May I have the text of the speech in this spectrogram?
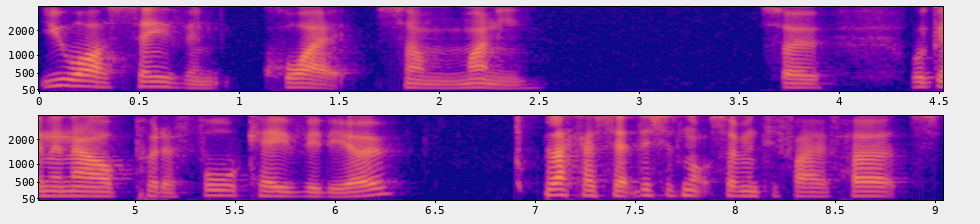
you are saving quite some money so we're going to now put a 4K video. Like I said, this is not 75 hertz,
